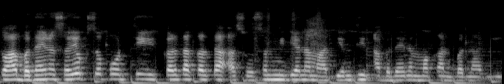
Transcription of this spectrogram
તો આ બધાનો સહયોગ સપોર્ટથી કરતા કરતા આ સોશિયલ મીડિયાના માધ્યમથી આ બધાના મકાન બનાવીએ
